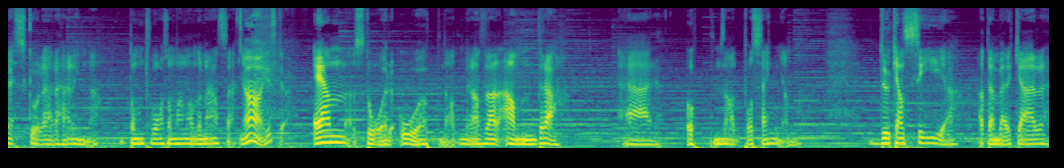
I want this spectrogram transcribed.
väskor är här inne. De två som han hade med sig. Ja, just det. En står oöppnad medan den andra är öppnad på sängen. Du kan se att den verkar,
